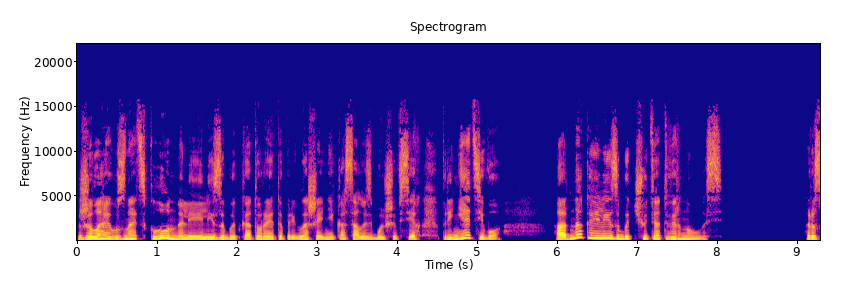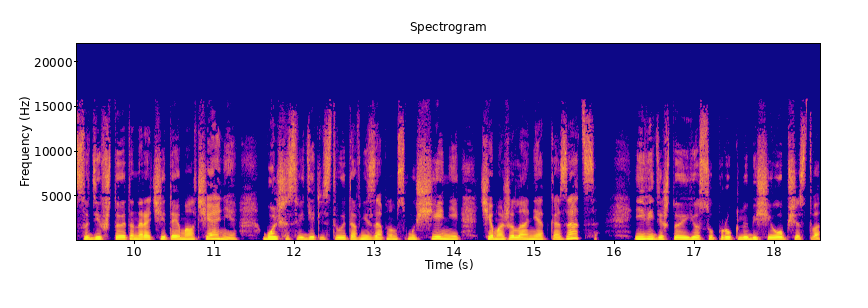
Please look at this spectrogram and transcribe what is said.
желая узнать, склонна ли Элизабет, которой это приглашение касалось больше всех, принять его, однако Элизабет чуть отвернулась. Рассудив, что это нарочитое молчание больше свидетельствует о внезапном смущении, чем о желании отказаться, и видя, что ее супруг, любящий общество,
